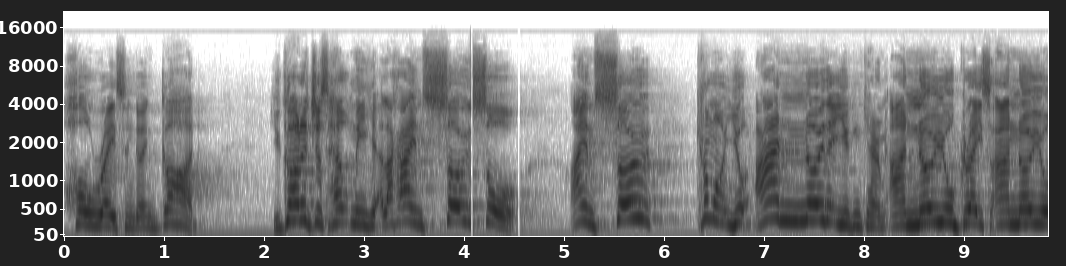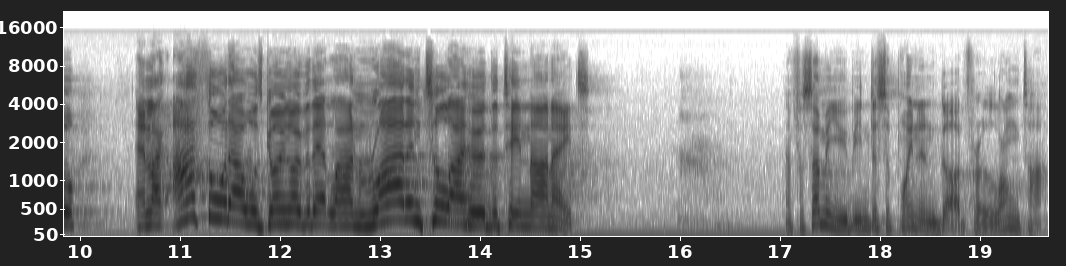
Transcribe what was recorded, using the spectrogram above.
whole race and going, God, you got to just help me here. Like, I am so sore. I am so, come on, you, I know that you can carry me. I know your grace. I know your, and like, I thought I was going over that line right until I heard the 10, 9, 8. And for some of you, been disappointed in God for a long time.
